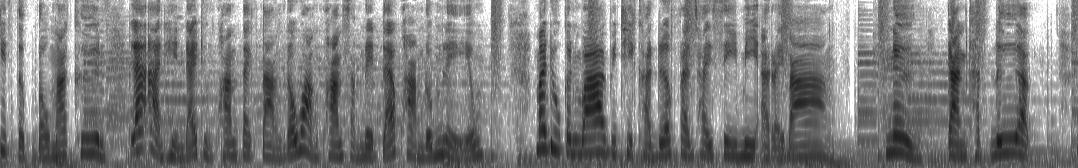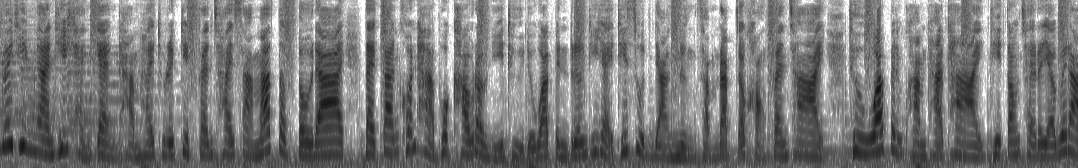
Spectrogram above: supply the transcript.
กิจเติบโตมากขึ้น และอาจเห็นได้ถึงความแตกต่างระหว่างความสำเร็จและความล้มเหลว มาดูกันว่าวิธีคัดเลือกแฟรนไชส์ซีมีอะไรบ้าง 1. การคัดเลือกด้วยทีมงานที่แข็งแกร่งทำให้ธุรกิจแฟรนไชส์สามารถเติบโตได้ แต่การค้นหาพวกเขาเหล่านี้ถือได้ว่าเป็นเรื่องที่ใหญ่ที่สุดอย่างหนึ่งสำหรับเจ้าของแฟรนไชส์ถือว่าเป็นความท้าทายที่ต้องใช้ระยะเวลา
